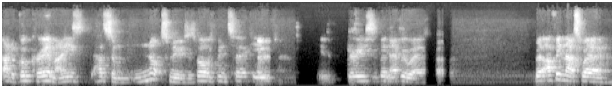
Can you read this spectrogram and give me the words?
had a good career, man. He's had some nuts moves as well. He's been Turkey, he's, Greece, he's been everywhere. So. But I think that's where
